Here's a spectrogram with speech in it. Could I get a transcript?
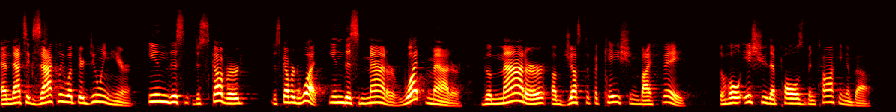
And that's exactly what they're doing here. In this discovered, discovered what? In this matter. What matter? The matter of justification by faith. The whole issue that Paul's been talking about.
